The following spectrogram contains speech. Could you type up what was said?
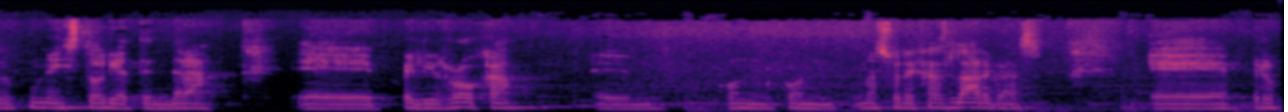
alguna historia tendrá. Eh, pelirroja, eh, con, con unas orejas largas, eh, pero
